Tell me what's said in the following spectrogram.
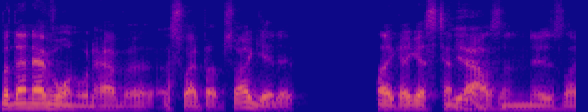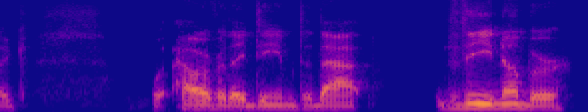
But then everyone would have a, a swipe up. So I get it. Like I guess ten thousand yeah. is like, however they deemed that the number.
